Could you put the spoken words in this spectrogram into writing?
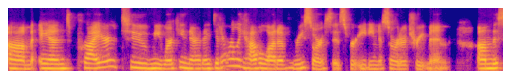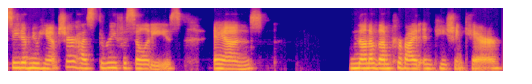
Um, and prior to me working there, they didn't really have a lot of resources for eating disorder treatment. Um, the state of New Hampshire has three facilities, and none of them provide inpatient care.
